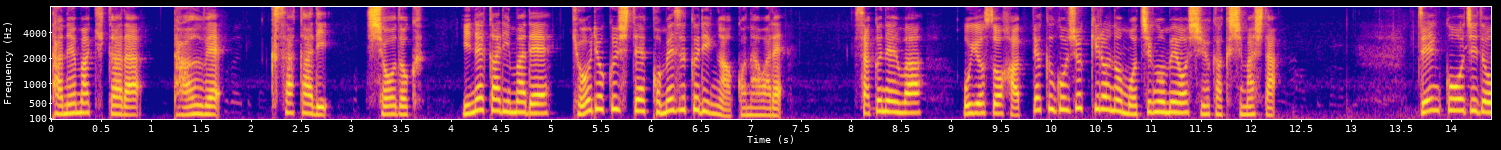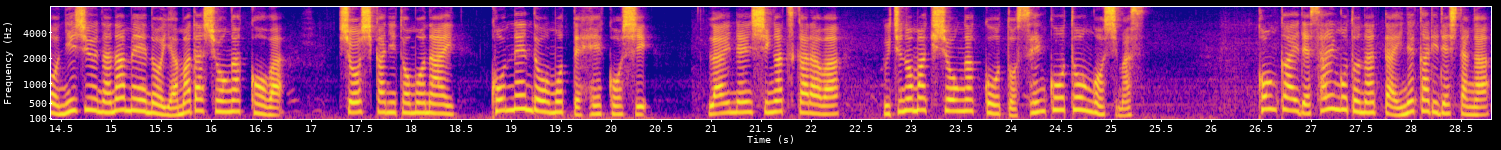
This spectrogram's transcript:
種まきから田植え、草刈り、消毒、稲刈りまで協力して米作りが行われ、昨年はおよそ850キロのもち米を収穫しました。全校児童27名の山田小学校は、少子化に伴い今年度をもって閉校し、来年4月からは内巻小学校と先行統合します。今回で最後となった稲刈りでしたが、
